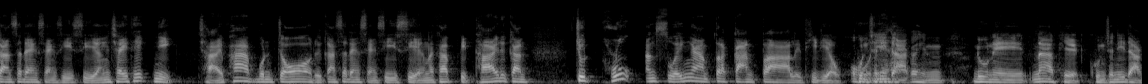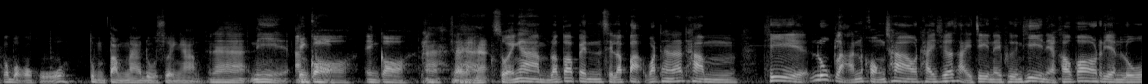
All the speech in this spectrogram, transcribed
การแสดงแสงสีเสียง ใช้เทคนิค ฉายภาพบนจอ หรือการแสดงแสงสีเสียงนะครับ ปิดท้ายด้วยการ จุดพลุอันสวยงามตระการตราเลยทีเดียวโอ้โหคุณชนิดาเนี่ยฮะก็เห็นดูในหน้าเพจ คุณชนิดาก็บอกว่าโอ้โหตุ่มต่ำหน้าดูสวยงามนะฮะนี่เอ็งกอร์เองกอร์อะใช่นะฮะฮะสวยงามแล้วก็เป็นศิลปะวัฒนธรรมที่ลูกหลานของชาวไทยเชื้อสายจีนในพื้นที่เนี่ยเขาก็เรียนรู้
